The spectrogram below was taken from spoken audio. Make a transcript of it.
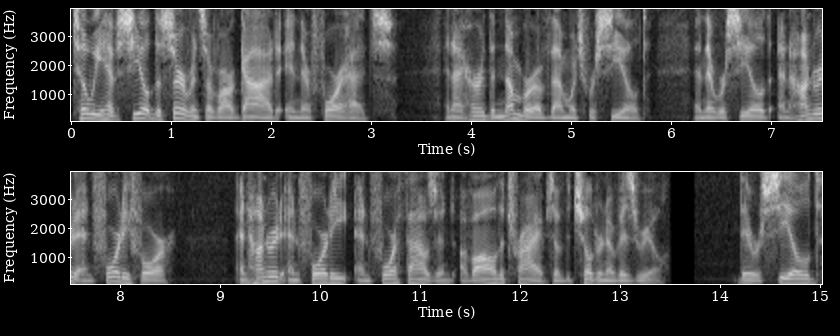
till we have sealed the servants of our God in their foreheads. And I heard the number of them which were sealed, and there were sealed an hundred and forty four, an hundred and forty and four thousand of all the tribes of the children of Israel. They were sealed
